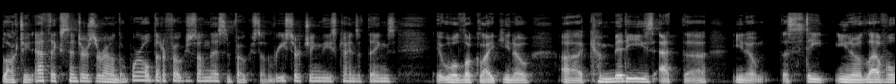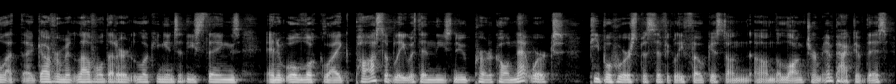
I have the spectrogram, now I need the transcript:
blockchain ethics centers around the world that are focused on this and focused on researching these kinds of things. It will look like you know uh, committees at the you know the state you know level at the government level that are looking into these things. And it will look like possibly within these new protocol networks people who are specifically focused on on the long-term impact of this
